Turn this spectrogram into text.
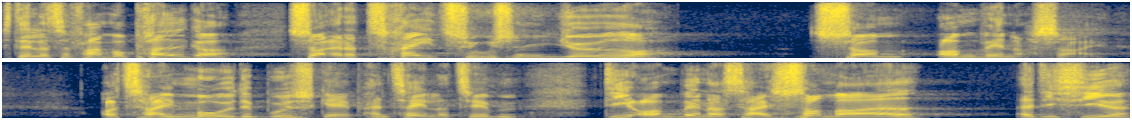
stiller sig frem og prædiker, så er der 3.000 jøder, som omvender sig og tager imod det budskab, han taler til dem. De omvender sig så meget, at de siger,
